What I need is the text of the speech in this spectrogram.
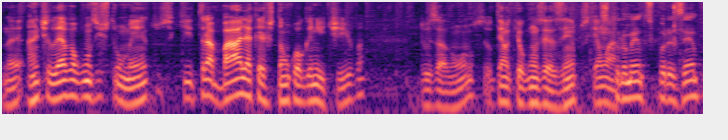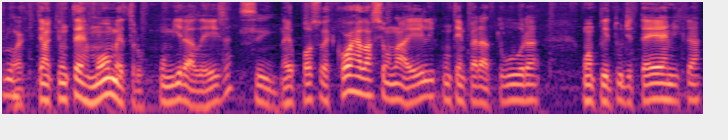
né? a gente leva alguns instrumentos que trabalham a questão cognitiva dos alunos. Eu tenho aqui alguns exemplos que é uma instrumentos, por exemplo. Tenho aqui um termômetro com mira laser. Sim. Né? Eu posso é, correlacionar ele com temperatura, com amplitude térmica.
